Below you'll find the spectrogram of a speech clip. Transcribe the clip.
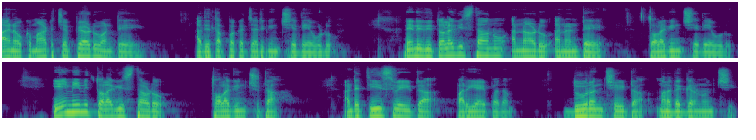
ఆయన ఒక మాట చెప్పాడు అంటే అది తప్పక జరిగించే దేవుడు. నేను ఇది తొలగిస్తాను అన్నాడు అనంటే తొలగించే దేవుడు. ఏమేమి తొలగిస్తాడో తొలగించుట అంటే తీసివేయుట పర్యాయపదం దూరం చేయుట మన దగ్గర నుంచి.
